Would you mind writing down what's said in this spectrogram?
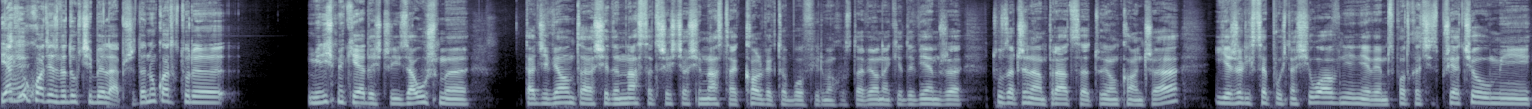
Jaki hmm? układ jest według ciebie lepszy? Ten układ, który mieliśmy kiedyś, czyli załóżmy ta dziewiąta, siedemnasta, trzydzieści, osiemnasta, jakkolwiek to było w firmach ustawione, kiedy wiem, że tu zaczynam pracę, tu ją kończę i jeżeli chcę pójść na siłownię, nie wiem, spotkać się z przyjaciółmi,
